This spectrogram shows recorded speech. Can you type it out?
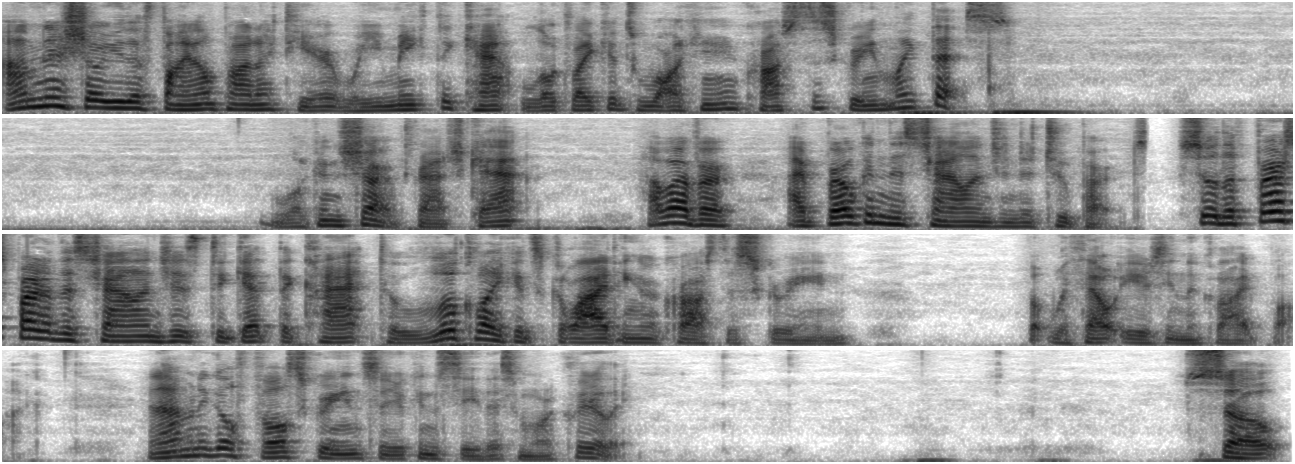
I'm going to show you the final product here where you make the cat look like it's walking across the screen like this. Looking sharp, Scratch Cat. However, I've broken this challenge into two parts. So the first part of this challenge is to get the cat to look like it's gliding across the screen, but without using the glide block. And I'm going to go full screen so you can see this more clearly. So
